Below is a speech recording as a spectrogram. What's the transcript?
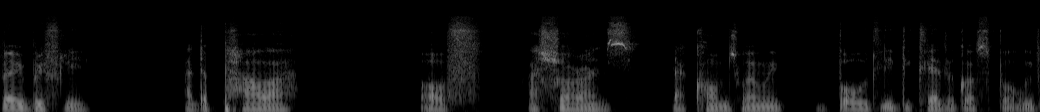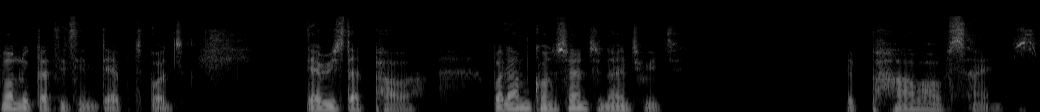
very briefly at the power of assurance that comes when we boldly declare the gospel. We've not looked at it in depth, but there is that power. But I'm concerned tonight with the power of signs.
